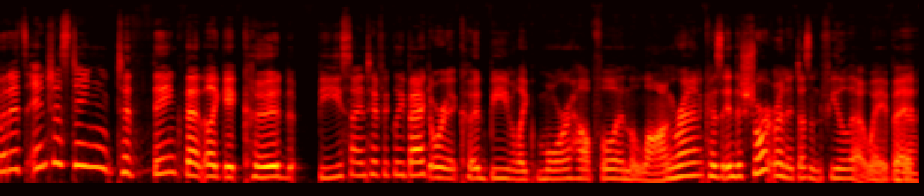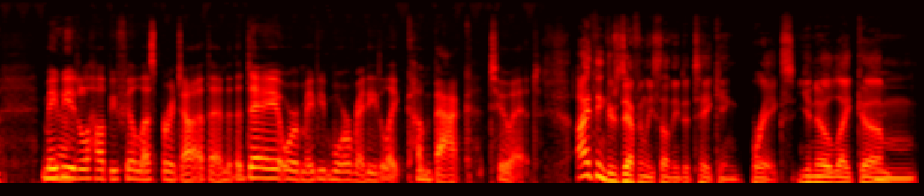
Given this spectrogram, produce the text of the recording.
But it's interesting to think that like it could be scientifically backed or it could be like more helpful in the long run because in the short run it doesn't feel that way, but Yeah. maybe Yeah. it'll help you feel less burnt out at the end of the day or maybe more ready to like come back to it. I think there's definitely something to taking breaks. You know, like um,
